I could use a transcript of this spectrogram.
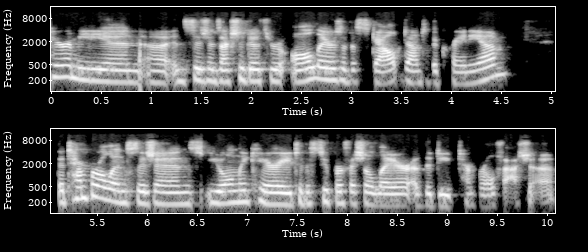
paramedian uh, incisions actually go through all layers of the scalp down to the cranium. The temporal incisions you only carry to the superficial layer of the deep temporal fascia.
